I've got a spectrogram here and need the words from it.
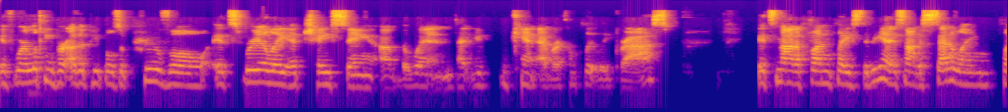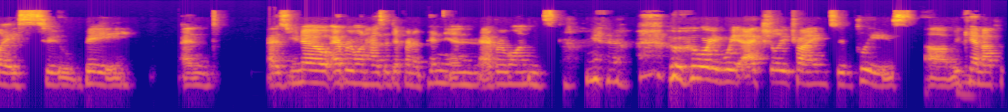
if we're looking for other people's approval, it's really a chasing of the wind that you, you can't ever completely grasp. It's not a fun place to be in. It's not a settling place to be. And as you know, everyone has a different opinion. Everyone's, you know, who, who are we actually trying to please? Um, you mm-hmm. cannot please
